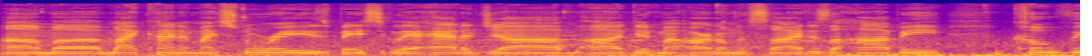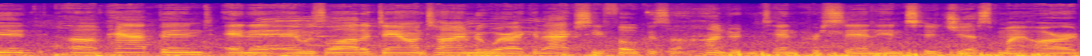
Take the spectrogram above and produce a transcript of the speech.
Um, uh, my kind of my story is basically I had a job, uh, did my art on the side as a hobby. COVID um, happened, and it, it was a lot of downtime to where I could actually focus 110% into just my art.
